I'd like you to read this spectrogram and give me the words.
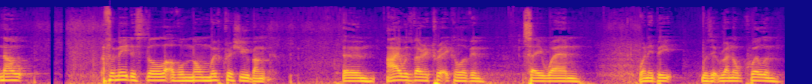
Now, for me, there's still a lot of unknown with Chris Eubank. Um, I was very critical of him. Say when when he beat was it Renold Quinlan?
